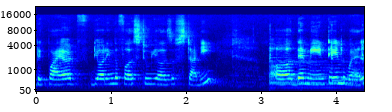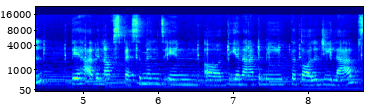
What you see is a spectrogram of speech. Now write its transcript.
required during the first two years of study. Uh, they're maintained well. They have enough specimens in uh, the anatomy pathology labs.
